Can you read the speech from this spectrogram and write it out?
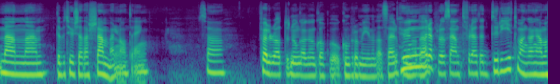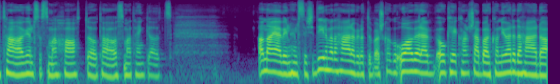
Men eh, det betyr ikke at jeg er slem eller noen ting. Så Føler du at du noen gang har gått på kompromiss med deg selv? på grunn 100 fordi det er dritmange ganger jeg må ta avgjørelser som jeg hater å ta, og som jeg tenker at ah, Nei, jeg vil helst ikke deale med det her, jeg vil at det bare skal gå over. Jeg, ok, Kanskje jeg bare kan gjøre det her, da,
